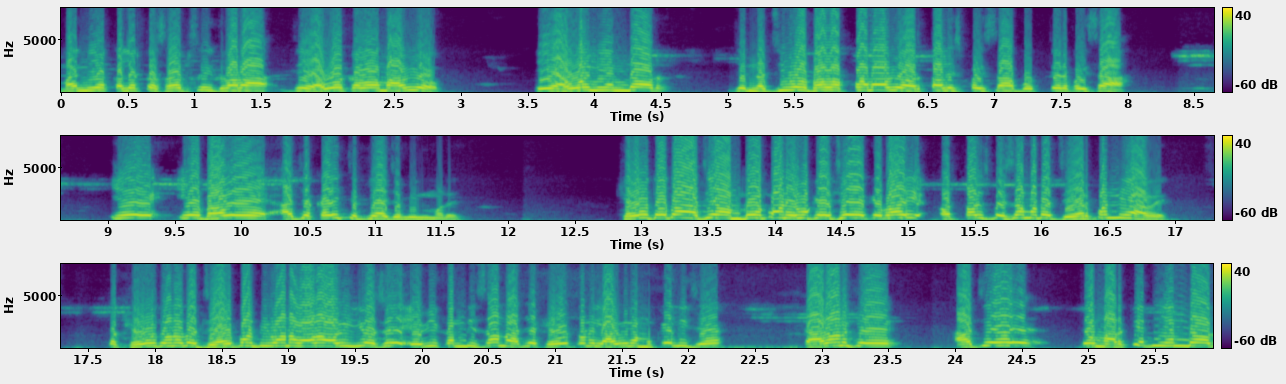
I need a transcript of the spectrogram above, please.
માનનીય કલેક્ટર સાહેબ શ્રી દ્વારા જે એવો કરવામાં આવ્યો, એ એવોની અંદર જે નજીવો ભાવ આપવામાં આવ્યો, અડતાલીસ પૈસા બોતેર પૈસા એ એ ભાવે આજે કઈ જગ્યાએ જમીન મળે? ખેડૂતો તો આજે અમને પણ એવું કહે છે કે ભાઈ, અડતાલીસ પૈસામાં તો ઝેર પણ નહીં આવે. તો ખેડૂતોને તો ઝેર પણ પીવાનો વારો આવી ગયો છે, એવી કન્ડિશન આજે ખેડૂતોને લાવીને મૂકેલી છે. કારણ કે આજે જો માર્કેટની અંદર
